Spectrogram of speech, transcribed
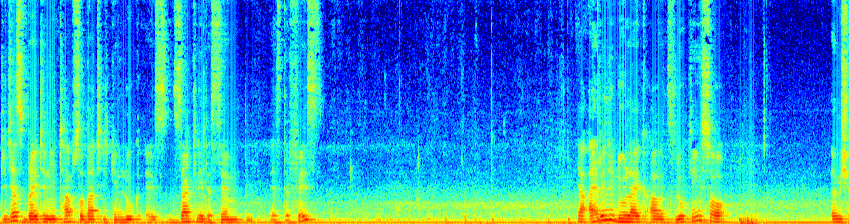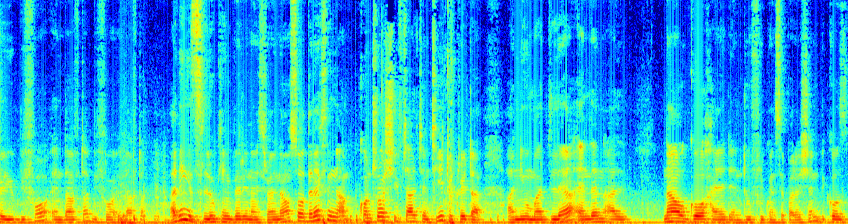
to just brighten it up so that it can look exactly the same as the face. Yeah i really do like how it's looking. So let me show you before and after before and after. I think it's looking very nice right now. So the next thing i'm control shift alt and t to create a, a new merge layer and then i'll now go ahead and do frequency separation because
